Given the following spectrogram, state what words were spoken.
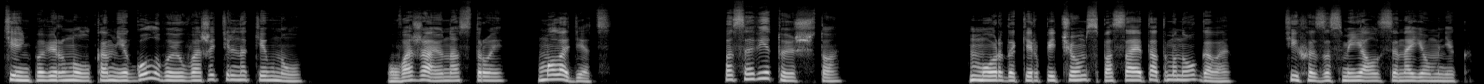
Тень повернул ко мне голову и уважительно кивнул. «Уважаю настрой. Молодец. Посоветуешь что? Морда кирпичом спасает от многого, тихо засмеялся наемник.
